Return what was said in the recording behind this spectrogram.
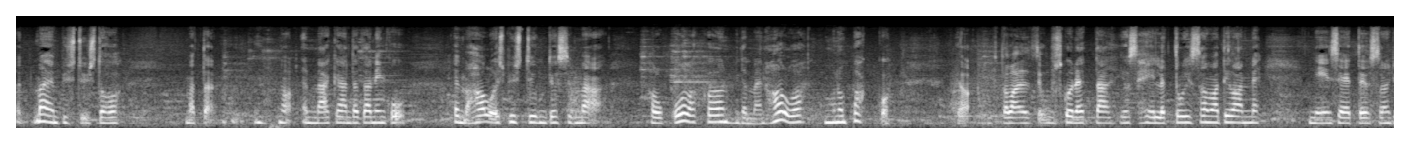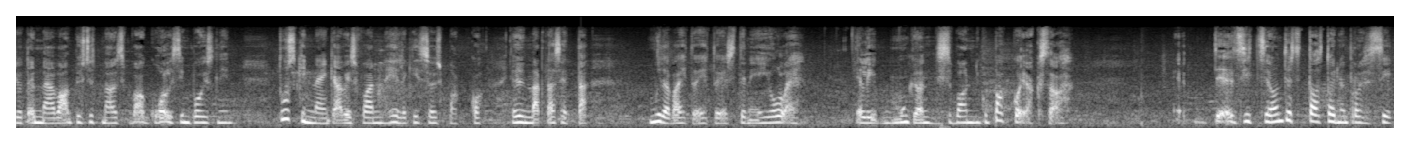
että mä en pystyisi tuohon. Mä että, no en mäkään tätä niin kuin, en mä haluaisi pystyä, mutta jos en mä halua kuollakaan, mitä mä en halua, niin mun on pakko. Ja yhtä lailla uskon, että jos heille tulisi sama tilanne, niin se, että jos sanoit, että en mä vaan pysty, mä olisin vaan kuolisin pois, niin tuskin näin kävisi, vaan heillekin se olisi pakko. Ja ymmärtäisi, että muita vaihtoehtoja sitten ei ole. Eli munkin on siis vaan niin pakko jaksaa. Sitten se on tietysti taas toinen prosessi,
